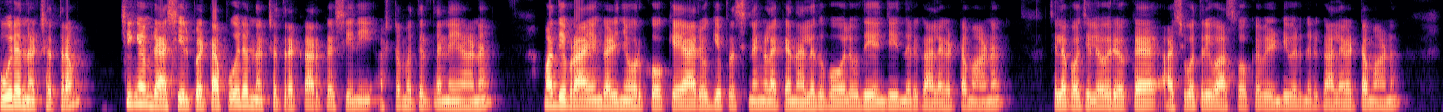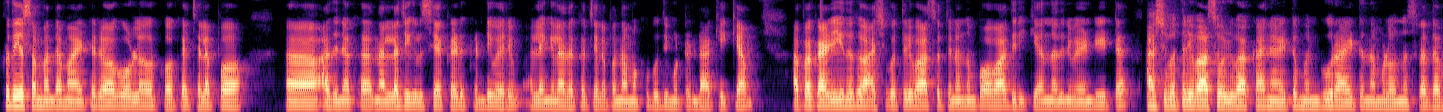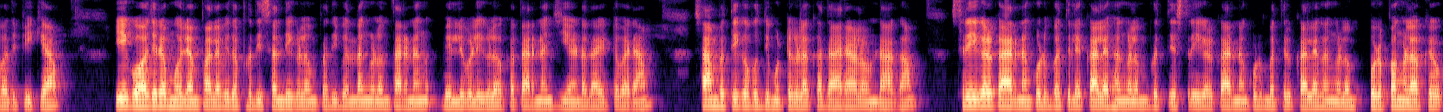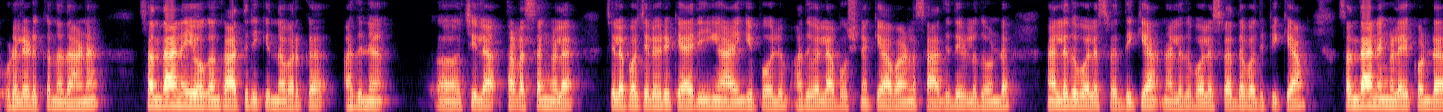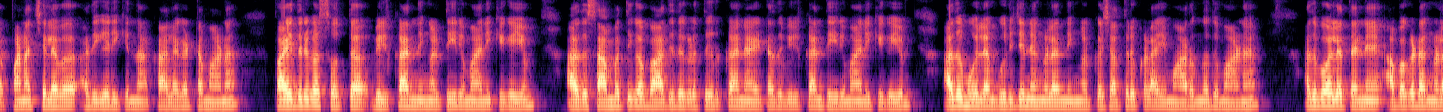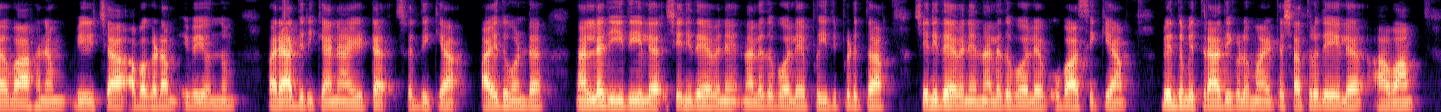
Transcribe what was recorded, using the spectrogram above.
പൂരം നക്ഷത്രം ചിങ്ങം രാശിയിൽപ്പെട്ട പൂരം നക്ഷത്രക്കാർക്ക് ശനി അഷ്ടമത്തിൽ തന്നെയാണ്. മധ്യപ്രായം കഴിഞ്ഞവർക്കൊക്കെ ആരോഗ്യ പ്രശ്നങ്ങളൊക്കെ നല്ലതുപോലെ ഉദയം ചെയ്യുന്നൊരു കാലഘട്ടമാണ്. ചിലപ്പോൾ ചിലവരൊക്കെ ആശുപത്രി വാസമൊക്കെ വേണ്ടി വരുന്നൊരു കാലഘട്ടമാണ്. ഹൃദയ സംബന്ധമായിട്ട് രോഗമുള്ളവർക്കൊക്കെ ചിലപ്പോൾ അതിനൊക്കെ നല്ല ചികിത്സയൊക്കെ എടുക്കേണ്ടി വരും. അല്ലെങ്കിൽ അതൊക്കെ ചിലപ്പോൾ നമുക്ക് ബുദ്ധിമുട്ടുണ്ടാക്കിക്കാം. അപ്പോൾ കഴിയുന്നതും ആശുപത്രി വാസത്തിനൊന്നും പോവാതിരിക്കുക എന്നതിന് വേണ്ടിയിട്ട് ആശുപത്രി വാസം ഒഴിവാക്കാനായിട്ട് മുൻകൂറായിട്ട് നമ്മളൊന്ന് ശ്രദ്ധ പതിപ്പിക്കാം. ഈ ഗോചരം മൂലം പലവിധ പ്രതിസന്ധികളും പ്രതിബന്ധങ്ങളും തരണം വെല്ലുവിളികളും ഒക്കെ തരണം ചെയ്യേണ്ടതായിട്ട് വരാം. സാമ്പത്തിക ബുദ്ധിമുട്ടുകളൊക്കെ ധാരാളം ഉണ്ടാകാം. സ്ത്രീകൾ കാരണം കുടുംബത്തിലെ കലഹങ്ങളും വൃത്യ സ്ത്രീകൾ കാരണം കുടുംബത്തിൽ കലഹങ്ങളും കുഴപ്പങ്ങളൊക്കെ ഉടലെടുക്കുന്നതാണ്. സന്താന യോഗം കാത്തിരിക്കുന്നവർക്ക് അതിന് ചില തടസ്സങ്ങൾ ചിലപ്പോൾ ചിലർ ക്യാരിയിങ് ആയെങ്കിൽ പോലും അത് വല്ല ആഭൂഷണമൊക്കെ ആവാനുള്ള സാധ്യതയുള്ളതുകൊണ്ട് നല്ലതുപോലെ ശ്രദ്ധിക്കുക നല്ലതുപോലെ ശ്രദ്ധ പതിപ്പിക്കാം സന്താനങ്ങളെ കൊണ്ട് പണച്ചെലവ് അധികരിക്കുന്ന കാലഘട്ടമാണ്. പൈതൃക സ്വത്ത് വിൽക്കാൻ നിങ്ങൾ തീരുമാനിക്കുകയും അത് സാമ്പത്തിക ബാധ്യതകൾ തീർക്കാനായിട്ട് അത് വിൽക്കാൻ തീരുമാനിക്കുകയും അതുമൂലം ഗുരുജനങ്ങൾ നിങ്ങൾക്ക് ശത്രുക്കളായി മാറുന്നതുമാണ്. അതുപോലെ തന്നെ അപകടങ്ങൾ വാഹനം വീഴ്ച അപകടം ഇവയൊന്നും വരാതിരിക്കാനായിട്ട് ശ്രദ്ധിക്കുക. ആയതുകൊണ്ട് നല്ല രീതിയിൽ ശനിദേവനെ നല്ലതുപോലെ പ്രീതിപ്പെടുത്താം ശനിദേവനെ നല്ലതുപോലെ ഉപാസിക്കാം ബന്ധുമിത്രാദികളുമായിട്ട് ശത്രുതയിൽ ആവാം.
